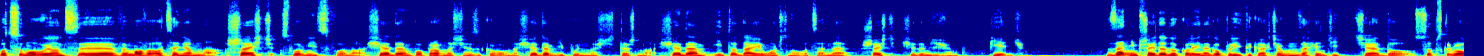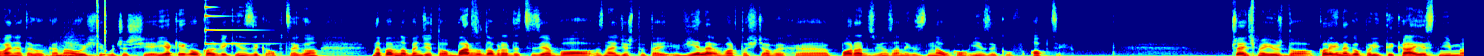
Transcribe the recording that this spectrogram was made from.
Podsumowując, e, wymowę oceniam na 6, słownictwo na 7, poprawność językową na 7 i płynność też na 7 i to daje łączną ocenę 6,75. Zanim przejdę do kolejnego polityka, chciałbym zachęcić Cię do subskrybowania tego kanału, jeśli uczysz się jakiegokolwiek języka obcego. Na pewno będzie to bardzo dobra decyzja, bo znajdziesz tutaj wiele wartościowych e, porad związanych z nauką języków obcych. Przejdźmy już do kolejnego polityka, jest nim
